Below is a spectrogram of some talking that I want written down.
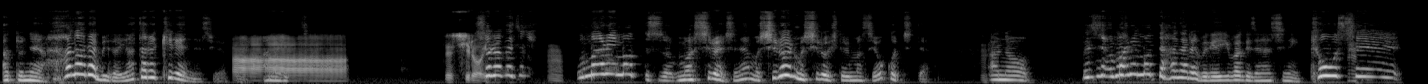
あとね、歯並びがやたら綺麗んですよ。やっぱりああ。で、白い。それは別に、うん生まれ持ってそう真っ白やしね。もう白よりも白い人いますよ、こっちって。うんあの、別に生まれ持って歯並びがいいわけじゃなしに、矯正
